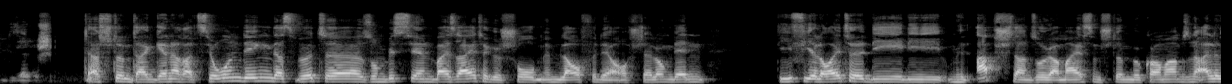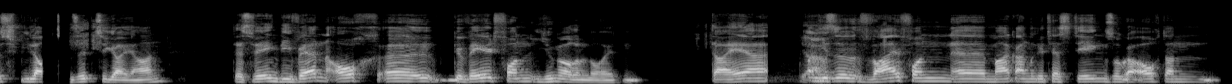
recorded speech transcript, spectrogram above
in dieser Geschichte. Das stimmt, ein Generationending, das wird äh, so ein bisschen beiseite geschoben im Laufe der Aufstellung, denn die vier Leute, die, die mit Abstand sogar meistens Stimmen bekommen haben, sind alles Spieler aus den 70er Jahren. Deswegen, die werden auch äh, gewählt von jüngeren Leuten. Daher ja. diese Wahl von äh, Marc-André Testegen sogar auch dann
